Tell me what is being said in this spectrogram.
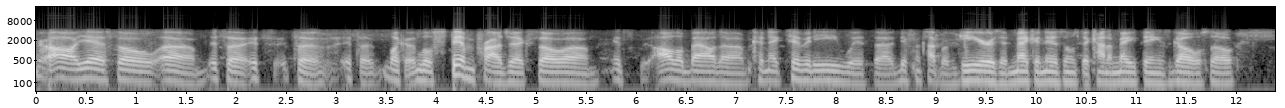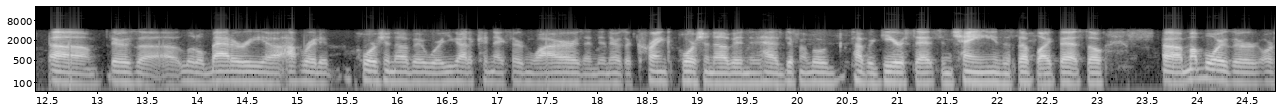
Oh yeah, so um it's a it's it's a it's a like a little STEM project. So um it's all about um connectivity with uh different type of gears and mechanisms that kind of make things go. So um, there's a, a little battery uh, operated portion of it where you got to connect certain wires, and then there's a crank portion of it, and it has different little type of gear sets and chains and stuff like that. So uh, my boys are, are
